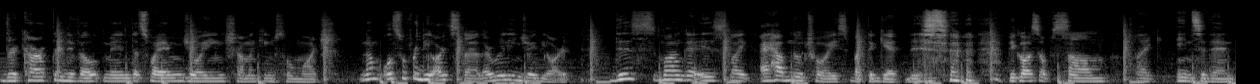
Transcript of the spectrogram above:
their character development. That's why I'm enjoying Shaman King so much. And also for the art style, I really enjoy the art this manga is like I have no choice but to get this because of some like incident.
